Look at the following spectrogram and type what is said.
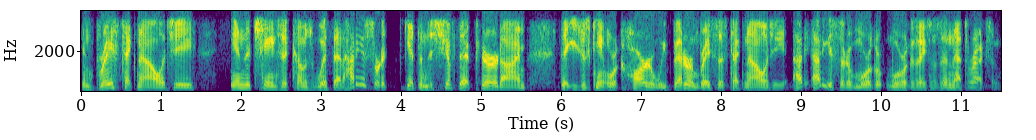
embrace technology, in the change that comes with that? How do you sort of get them to shift that paradigm that you just can't work harder? We better embrace this technology. How do, how do you sort of move, organizations in that direction?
